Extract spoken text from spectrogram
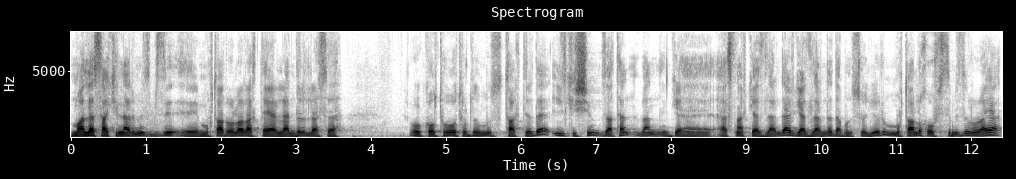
mahalle sakinlerimiz bizi e, muhtar olarak değerlendirirlerse o koltuğa oturduğumuz takdirde ilk işim zaten ben ge- esnaf gezilerinde, ev gezilerinde de bunu söylüyorum. Muhtarlık ofisimizin oraya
